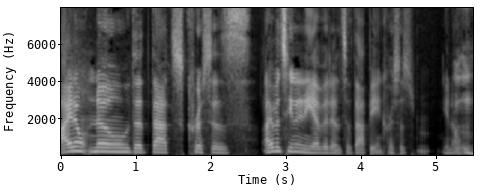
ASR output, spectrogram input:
I don't know that that's Chris's. I haven't seen any evidence of that being Chris's, you know.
